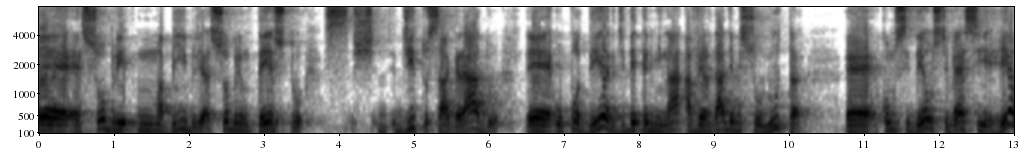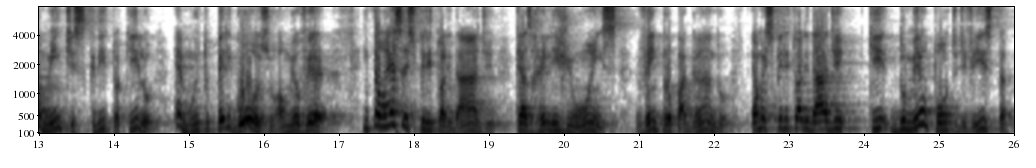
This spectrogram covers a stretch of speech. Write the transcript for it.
é, é, sobre uma Bíblia, sobre um texto dito sagrado, é, o poder de determinar a verdade absoluta, é, como se Deus tivesse realmente escrito aquilo, é muito perigoso, ao meu ver. Então, essa espiritualidade que as religiões vêm propagando é uma espiritualidade que, do meu ponto de vista,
